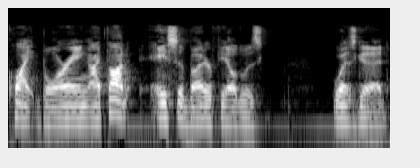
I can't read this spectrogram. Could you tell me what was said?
quite boring. I thought Asa Butterfield was was good.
